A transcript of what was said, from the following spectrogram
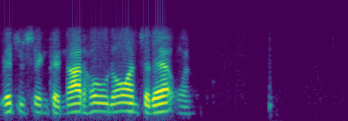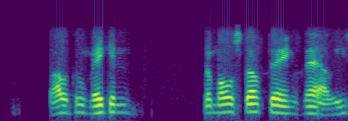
Richardson could not hold on to that one. Abalaku making the most of things now. He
